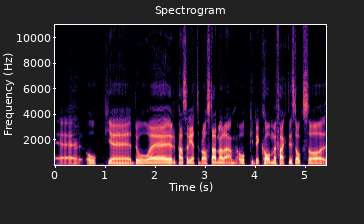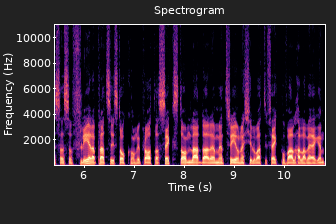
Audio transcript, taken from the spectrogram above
Eh, och eh, då eh, passar det jättebra att stanna där. Och det kommer faktiskt också alltså, flera platser i Stockholm. Vi pratar 16 laddare med 300 kW effekt på Valhallavägen.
